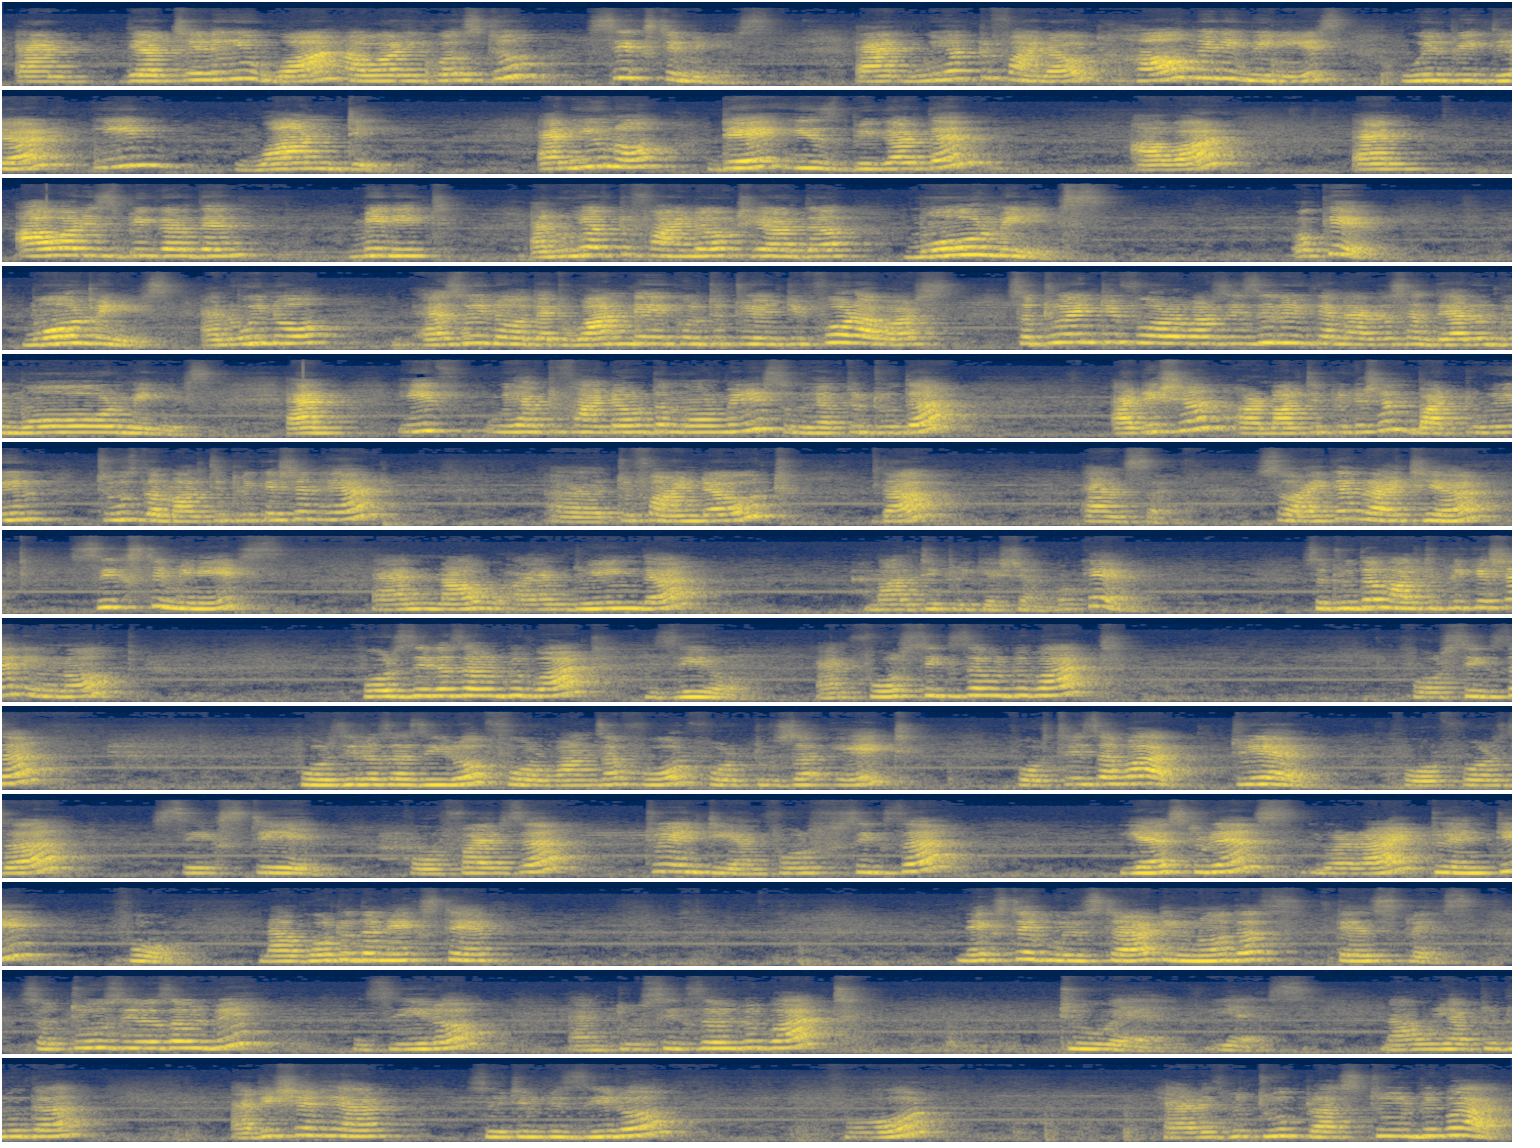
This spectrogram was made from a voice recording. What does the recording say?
and they are telling you 1 hour equals to 60 minutes and we have to find out how many minutes will be there in one day and you know day is bigger than hour and hour is bigger than minute and we have to find out here the more minutes. Okay? More minutes. And we know as we know that one day equal to 24 hours. So 24 hours easily we can understand there will be more minutes. And if we have to find out the more minutes, we have to do the addition or multiplication, but we will choose the multiplication here uh, to find out the answer. So I can write here 60 minutes and now I am doing the multiplication. Okay. So do the multiplication, you know, 4 zeros will be what? 0. And 4 6 will be what? 4 6 4 zeros are 0, 4 ones are 4, 4 twos are 8, 4 threes are what? 12, 4 fours are 16, 4 fives are 20 and 4 six are, yes students, you are right, 24. Now go to the next step. Next step we will start, you know the tens place. So 2 zeros will be 0 and 2 six will be what? 12, yes. Now we have to do the addition here. So it will be 0, 4. Here is be 2 plus 2 will be what?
